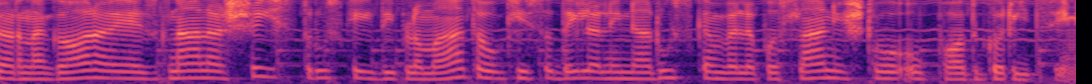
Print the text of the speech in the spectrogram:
Črna Gora je izgnala šest ruskih diplomatov, ki so delali na ruskem veleposlaništvu v Podgorici.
